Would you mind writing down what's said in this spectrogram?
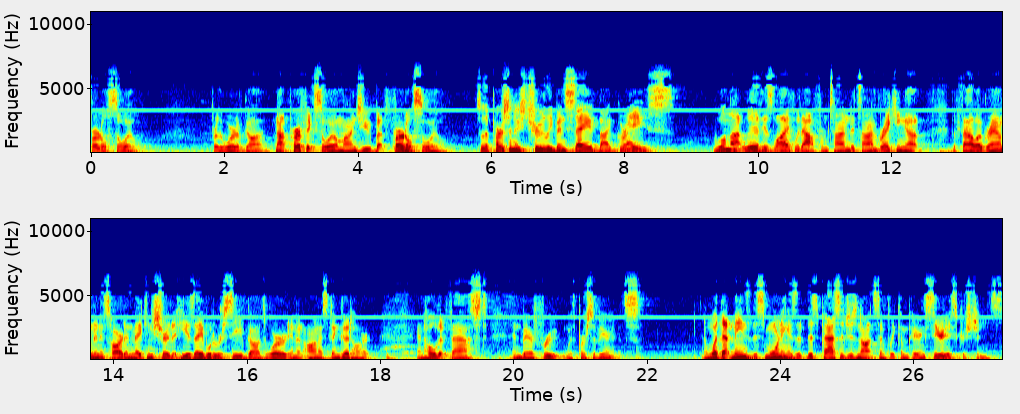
fertile soil for the Word of God. Not perfect soil, mind you, but fertile soil. So the person who's truly been saved by grace will not live his life without, from time to time, breaking up the fallow ground in his heart and making sure that he is able to receive God's Word in an honest and good heart and hold it fast and bear fruit with perseverance. And what that means this morning is that this passage is not simply comparing serious Christians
